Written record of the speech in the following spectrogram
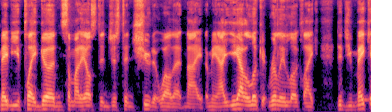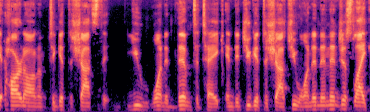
maybe you play good and somebody else did just didn't shoot it well that night. I mean, I, you got to look at really look like did you make it hard on them to get the shots that you wanted them to take and did you get the shots you wanted? And then just like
